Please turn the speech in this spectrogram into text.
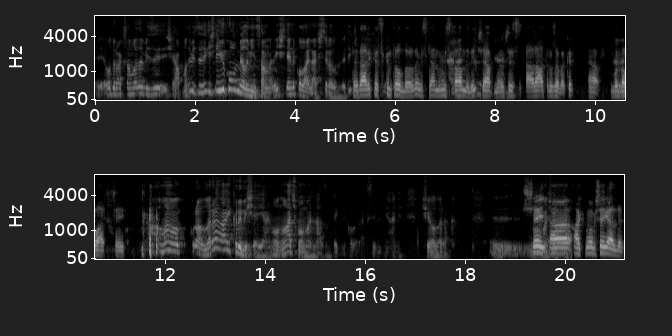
E, o duraksamada bizi şey yapmadı. Biz dedik işte yük olmayalım insanlara, işlerini kolaylaştıralım dedik. Tedarikte sıkıntı oldu orada. Biz kendimiz Evet, tamam dedik. Şey yapmıyorum. Siz rahatınıza bakın. Ya, burada Evet. var şey. Ama o kurallara aykırı bir şey yani. Onu açmaman lazım teknik olarak senin yani şey olarak. Ee, Şey şartlarda. aklıma bir şey geldi.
